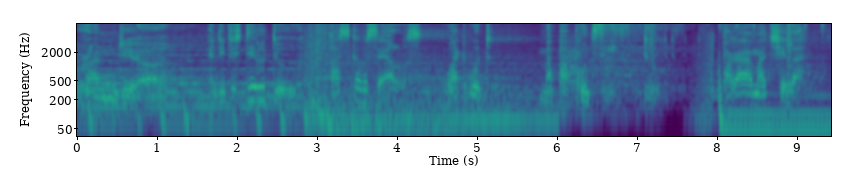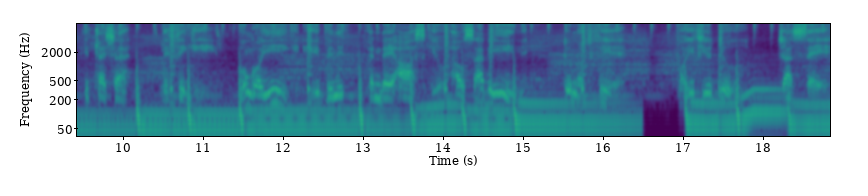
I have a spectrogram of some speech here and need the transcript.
grandeur. And if you still do, ask ourselves, what would Mapapunzi do? Parama chila, itlesha lefiki. Ungoyiki, even when they ask you, how sabini, do not fear. For if you do, just say,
